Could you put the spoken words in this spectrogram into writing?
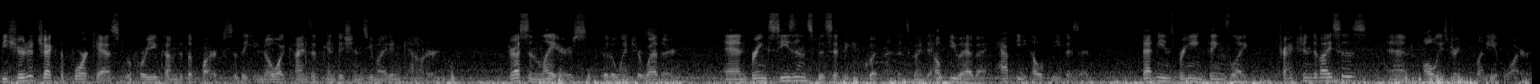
Be sure to check the forecast before you come to the park so that you know what kinds of conditions you might encounter. Dress in layers for the winter weather, and bring season-specific equipment that's going to help you have a happy, healthy visit. That means bringing things like traction devices and always drink plenty of water.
